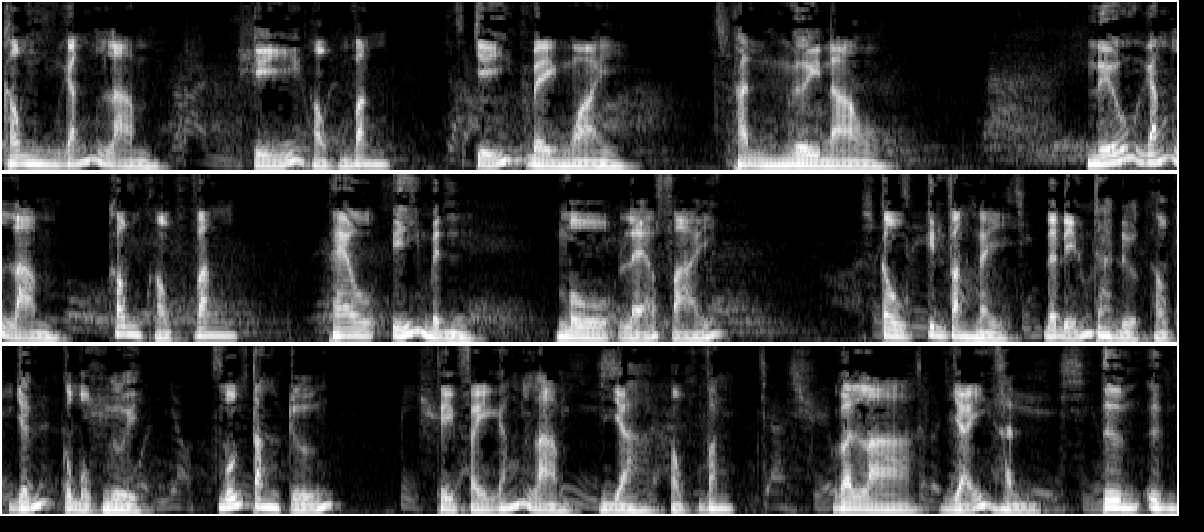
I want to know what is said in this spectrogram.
Không gắn làm, chỉ học văn, chỉ bề ngoài. Thành người nào? Nếu gắn làm, không học văn, theo ý mình, mù lẽ phải câu kinh văn này đã điểm ra được học vấn của một người muốn tăng trưởng thì phải gắn làm và học văn, gọi là giải hành tương ưng.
